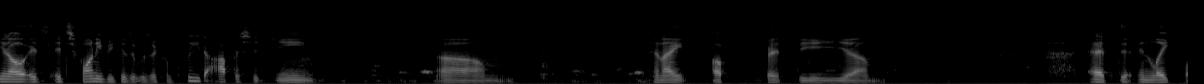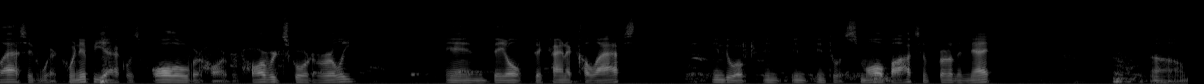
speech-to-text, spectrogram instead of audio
you know, it's it's funny because it was a complete opposite game um, tonight up at the um, at the, in Lake Placid where Quinnipiac was all over Harvard. Harvard scored early, and they all they kind of collapsed into a in, in, into a small box in front of the net. Um,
